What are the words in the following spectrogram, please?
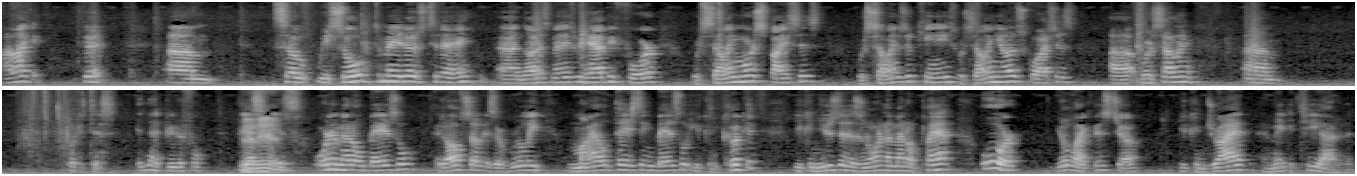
I like it. Good. Um, so we sold tomatoes today, uh, not as many as we had before. We're selling more spices. We're selling zucchinis. We're selling yellow squashes. Uh, we're selling. Um, look at this. Isn't that beautiful? That This is. ornamental basil. It also is a really mild tasting basil. You can cook it. You can use it as an ornamental plant, or you'll like this, Joe. You can dry it and make a tea out of it.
